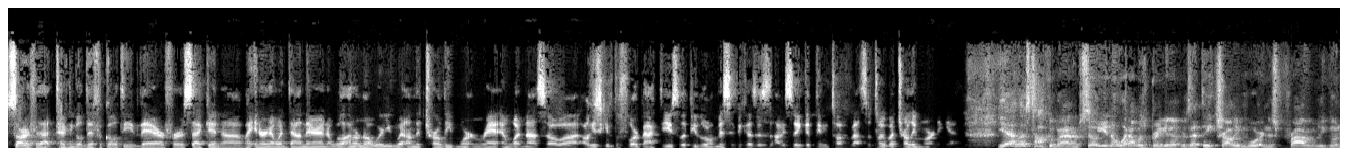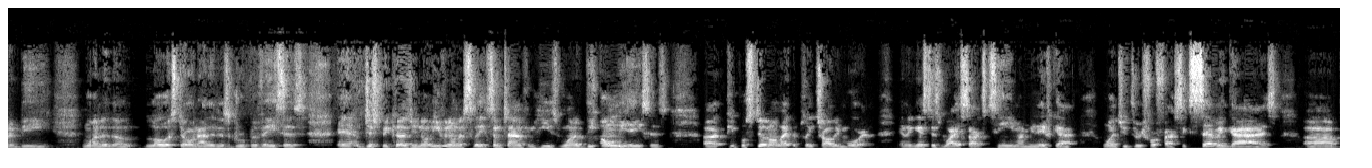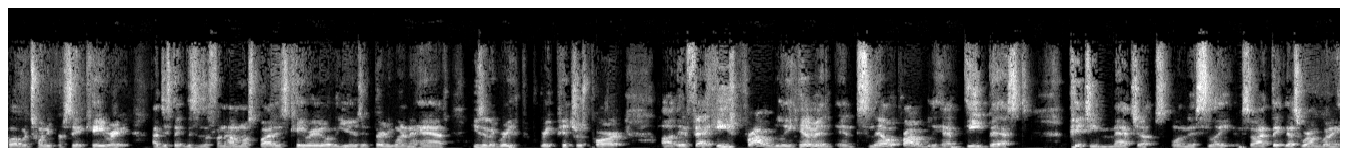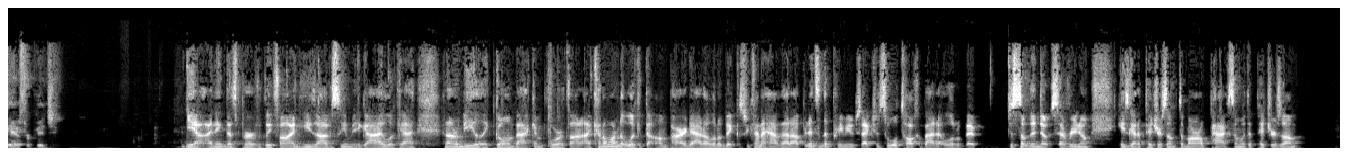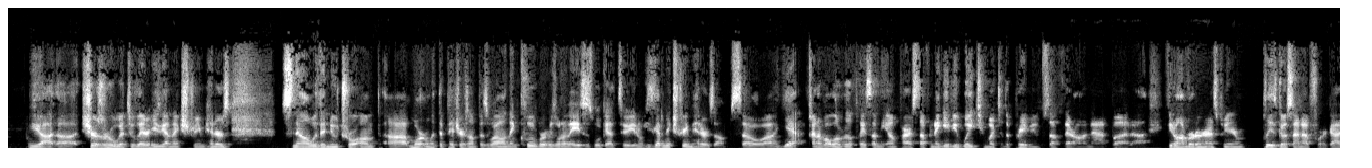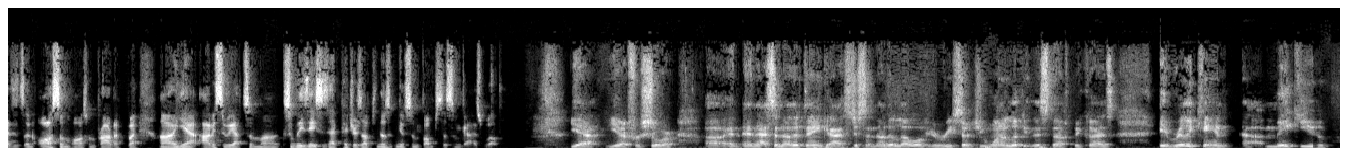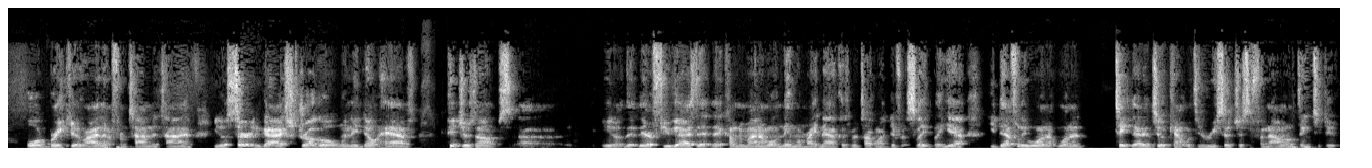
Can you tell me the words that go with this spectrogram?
Sorry for that technical difficulty there for a second. Uh, my internet went down there, and well, I don't know where you went on the Charlie Morton rant and whatnot. So uh, I'll just give the floor back to you so that people don't miss it because this is obviously a good thing to talk about. So talk about Charlie Morton again. Yeah, let's talk about him. So you know what I was bringing up is I think Charlie Morton is probably going to be one of the lowest owned out of this group of aces, and just because you know even on a slate sometimes when he's one of the only aces, uh, people still don't like to play Charlie Morton. And against this White Sox team, I mean, they've got one, two, three, four, five, six, seven guys uh, above a 20% K rate. I just think this is a phenomenal spot. His K rate over the years at 31 and a half. He's in a great, great pitcher's part. Uh, in fact, he's probably him and, and Snell probably have the best pitching matchups on this slate, and so I think that's where I'm going to head for pitching. Yeah, I think that's perfectly fine. He's obviously a guy I look at, and I'm gonna be like going back and forth on. I kind of wanted to look at the umpire data a little bit because we kind of have that up, and it's in the premium section, so we'll talk about it a little bit. Just something to note, Severino. He's got a pitcher's ump tomorrow. Paxton with a pitcher's ump. You got uh, Scherzer, who we'll get to later. He's got an extreme hitters. Snell with a neutral ump, uh, Morton with the pitcher's ump as well, and then Kluber, who's one of the aces we'll get to. You know, he's got an extreme hitter's ump. So uh, yeah, kind of all over the place on the umpire stuff. And I gave you way too much of the premium stuff there on that. But uh, if you don't have Roto Premium, please go sign up for it, guys. It's an awesome, awesome product. But uh, yeah, obviously we got some uh, some of these aces had pitchers up, and those can give some bumps to some guys. Will. Yeah, yeah, for sure. Uh, and, and that's another thing, guys, just another level of your research. You want to look at this stuff because it really can uh, make you or break your lineup from time to time. You know, certain guys struggle when they don't have pitchers umps. Uh, you know, there are a few guys that, that come to mind. I won't name them right now because we're talking about different slate. But yeah, you definitely want to want to take that into account with your research. It's a phenomenal thing to do.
